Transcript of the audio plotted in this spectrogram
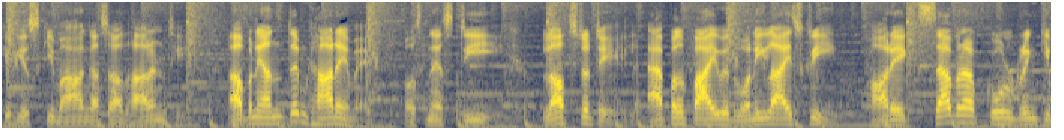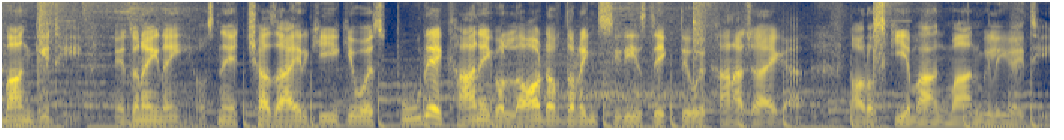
क्योंकि उसकी मांग असाधारण थी। अपने अंतिम खाने में उसने steak lobster tail apple pie with vanilla ice cream और एक सेवन अप कोल्ड ड्रिंक की मांग की थी। इतना ही नहीं, उसने इच्छा ज़ाहिर की कि वो इस पूरे खाने को lord of the ring series देखते हुए खाना चाहेगा, और उसकी ये मांग मान भी ली गई थी।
